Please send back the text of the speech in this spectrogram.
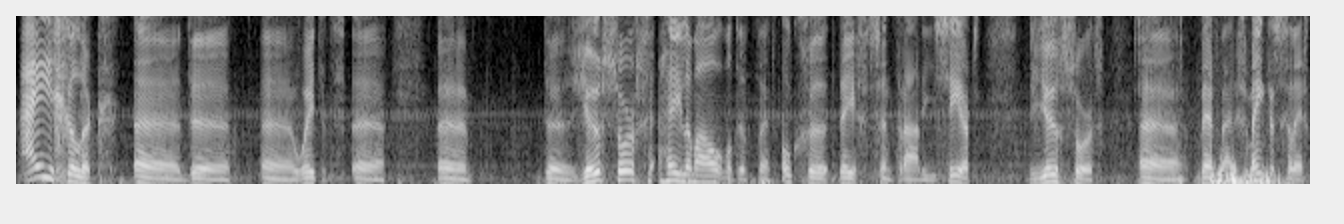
eigenlijk de, hoe heet het, de jeugdzorg helemaal, want het werd ook gedecentraliseerd. De jeugdzorg werd bij de gemeentes gelegd.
